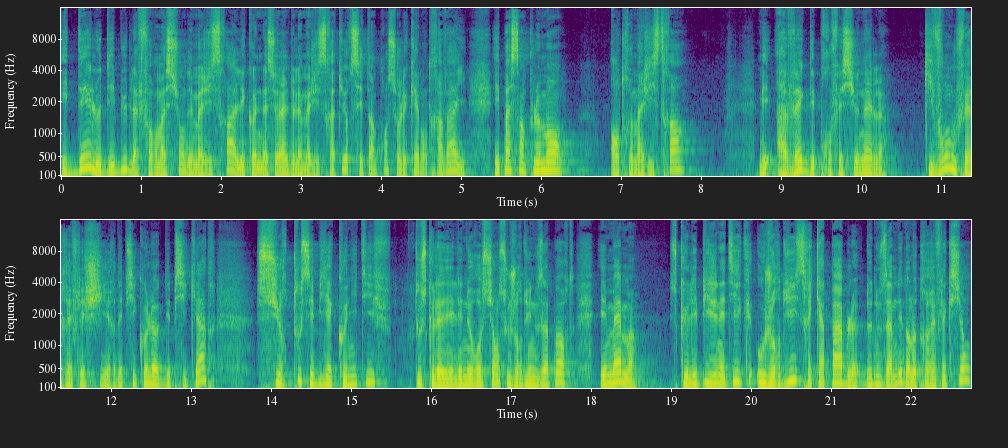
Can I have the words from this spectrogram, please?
Et dès le début de la formation des magistrats à l'École nationale de la magistrature, c'est un point sur lequel on travaille. Et pas simplement entre magistrats, mais avec des professionnels qui vont nous faire réfléchir, des psychologues, des psychiatres, sur tous ces biais cognitifs, tout ce que les neurosciences aujourd'hui nous apportent, et même ce que l'épigénétique aujourd'hui serait capable de nous amener dans notre réflexion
